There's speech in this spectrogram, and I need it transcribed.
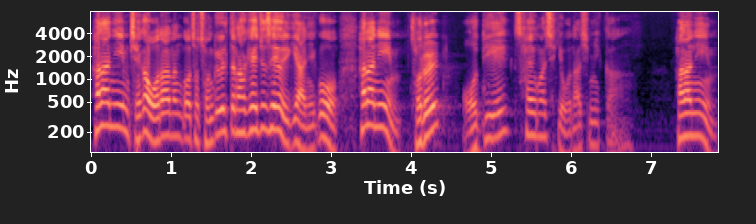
하나님, 제가 원하는 거 저 전교 1등 하게 해주세요. 이게 아니고, 하나님, 저를 어디에 사용하시기 원하십니까? 하나님,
